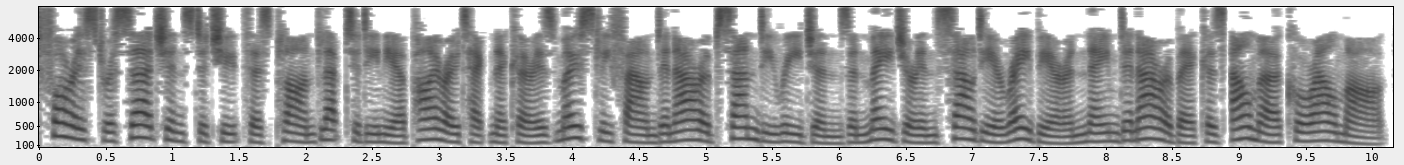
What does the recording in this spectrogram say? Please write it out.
Forest Research Institute This plant Leptadenia pyrotechnica is mostly found in Arab sandy regions and major in Saudi Arabia and named in Arabic as almark or almark.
